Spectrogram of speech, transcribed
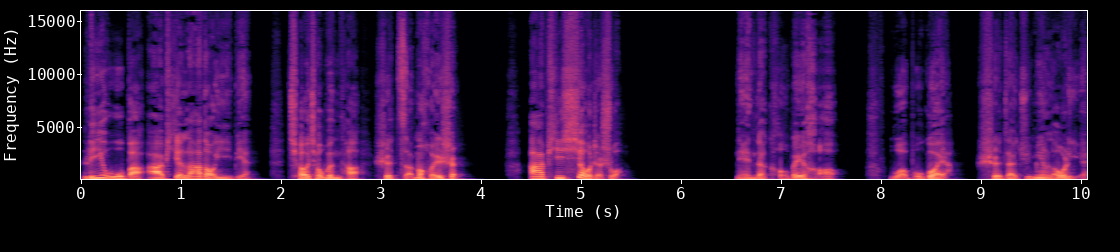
李武把阿皮拉到一边，悄悄问他是怎么回事。阿皮笑着说：“您的口碑好，我不过呀。”是在居民楼里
